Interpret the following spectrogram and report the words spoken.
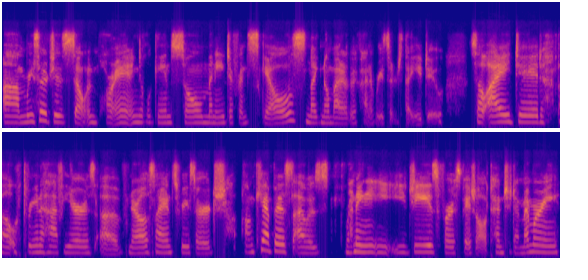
Um, research is so important and you'll gain so many different skills, like no matter the kind of research that you do. So I did about three and a half years of neuroscience research on campus. I was running EEGs for spatial attention and memory.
